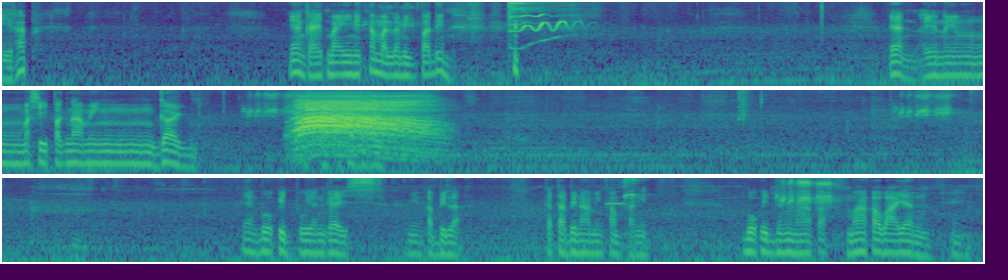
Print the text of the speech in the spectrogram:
Hirap. Yan, kahit mainit na, malamig pa din. Yan, ayun na yung masipag naming guard. Yan, bukid po yan guys. Yung kabila. Katabi naming company. Bukid ng mga, ka, mga kawayan. Yan.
